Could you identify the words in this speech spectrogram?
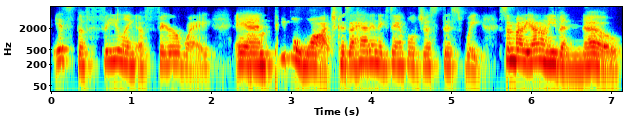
It's the feeling of Fairway. And uh-huh. people watch because I had an example just this week. Somebody I don't even know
